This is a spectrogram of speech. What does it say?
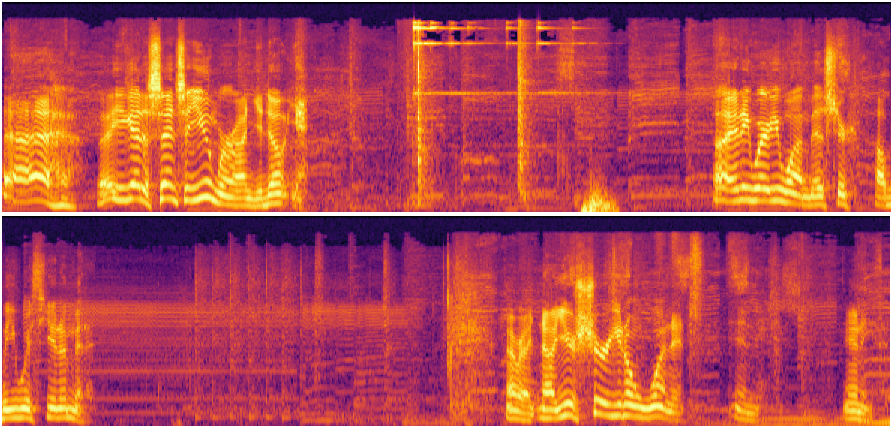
Uh, well, you got a sense of humor on you, don't you? Uh, anywhere you want, mister. I'll be with you in a minute. All right, now you're sure you don't want it in anything?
